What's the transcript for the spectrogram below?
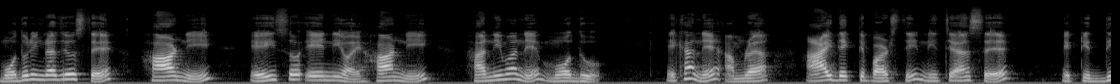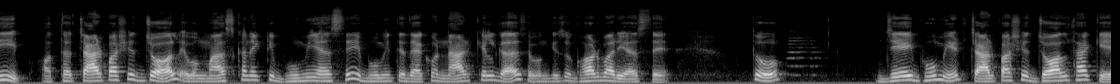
মধুর ইংরাজি হচ্ছে হার্নি এইস ও এ নিয় হার্নি হানি মানে মধু। এখানে আমরা আই দেখতে পারছি, নিচে আছে একটি দ্বীপ, অর্থাৎ চারপাশে জল এবং মাঝখানে একটি ভূমি আছে। এই ভূমিতে দেখো নারকেল গাছ এবং কিছু ঘরবাড়ি আছে। তো যেই ভূমির চারপাশে জল থাকে,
